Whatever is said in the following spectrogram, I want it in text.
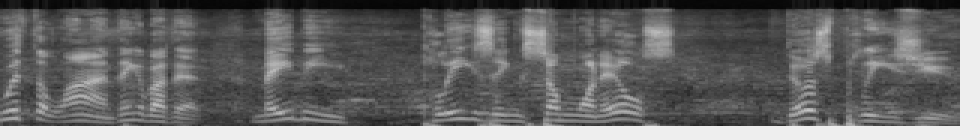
with the line think about that maybe pleasing someone else does please you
